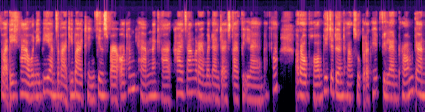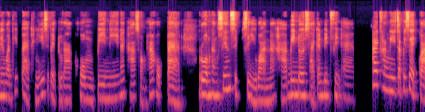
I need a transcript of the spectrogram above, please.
สวัสดีค่ะ วันนี้พี่แอมจะมาอธิบายถึง Finspire Autumn Camp นะคะ ค่ายสร้างแรงบันดาลใจสไตล์ฟินแลนด์นะคะ เราพร้อมที่จะเดินทางสู่ประเทศฟินแลนด์พร้อมกันในวันที่ 8 ถึง 21 ตุลาคมปีนี้นะคะ 2568 รวมทั้งสิ้น 14 วันนะคะ บินโดยสายการบินฟินแอร์ ค่ายครั้งนี้จะพิเศษกว่า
